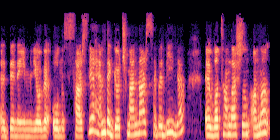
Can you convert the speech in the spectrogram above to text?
e, deneyimliyor ve o nasıl sarsılıyor hem de göçmenler sebebiyle e, vatandaşlığın ana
